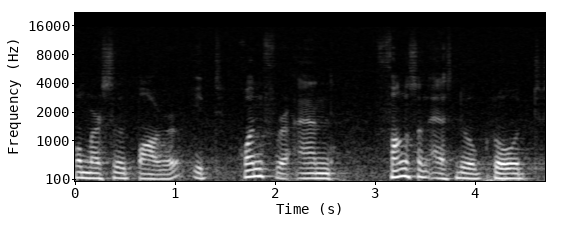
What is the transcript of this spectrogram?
commercial power it confer and function as though growth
